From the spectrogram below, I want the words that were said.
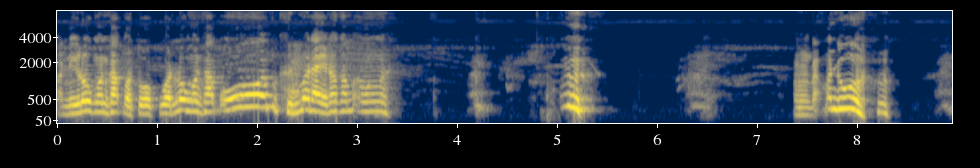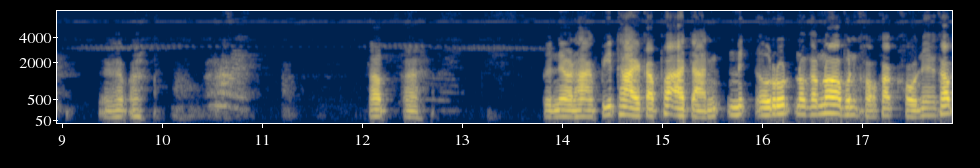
อันนี้ลงกันครับตัวกวนลงกันครับ โอ้ยมันขึ้นมาได้เนาะครับเอามาอื้อเอาแบบมันดูนะครับอะ ครับอะเป็นแนวทางปิดท้ายกับพระอาจารย์นิรุตนาะครับนาะเพิ่นเขาคักเขาเนี่ยครับ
